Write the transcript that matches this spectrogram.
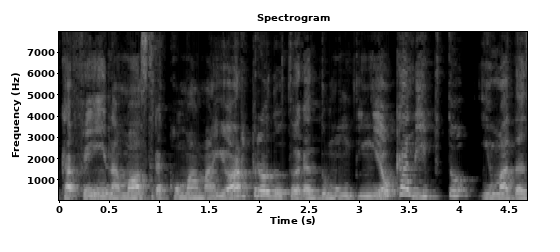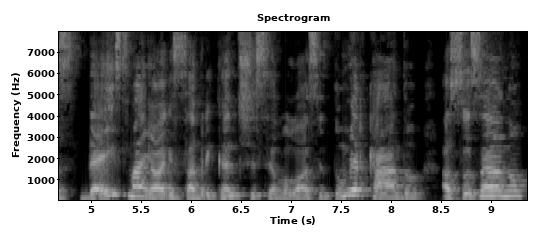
Cafeína mostra como a maior produtora do mundo em eucalipto e uma das 10 maiores fabricantes de celulose do mercado, a Suzano,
